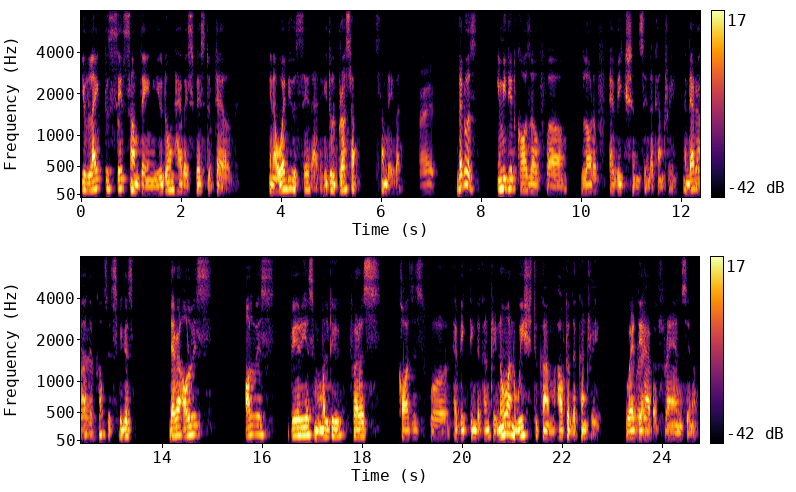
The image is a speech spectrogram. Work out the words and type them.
you like to say something you don't have a space to tell. You know why do you say that? It will burst up someday but Right, that was immediate cause of a uh, lot of evictions in the country. And there are other causes because there are always always various multifarious causes for evicting the country. No one wished to come out of the country where they have a friends you know.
